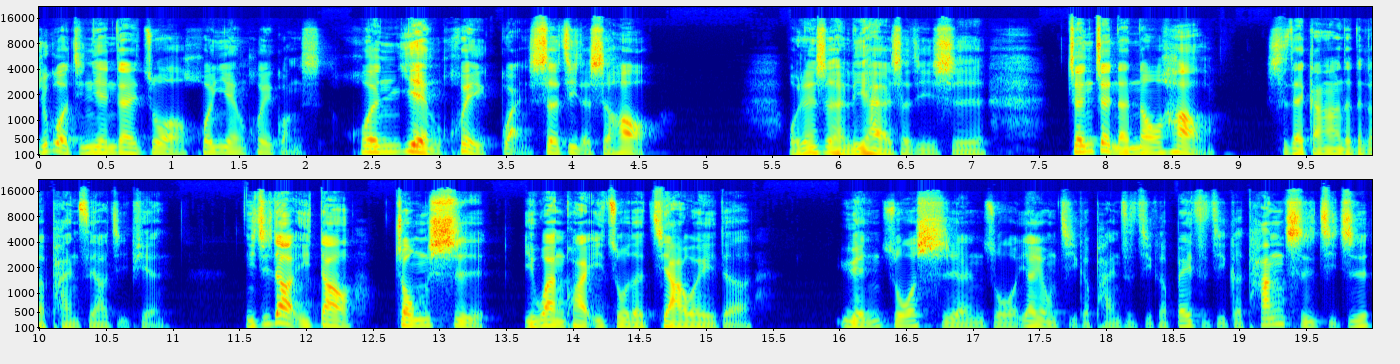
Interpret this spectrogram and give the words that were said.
如果今天在做婚宴会馆婚宴会馆设计的时候，我认识很厉害的设计师，真正的 know how 是在刚刚的那个盘子要几片。你知道一道中式一万块一桌的价位的圆桌十人桌要用几个盘子、几个杯子、几个汤匙、几只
